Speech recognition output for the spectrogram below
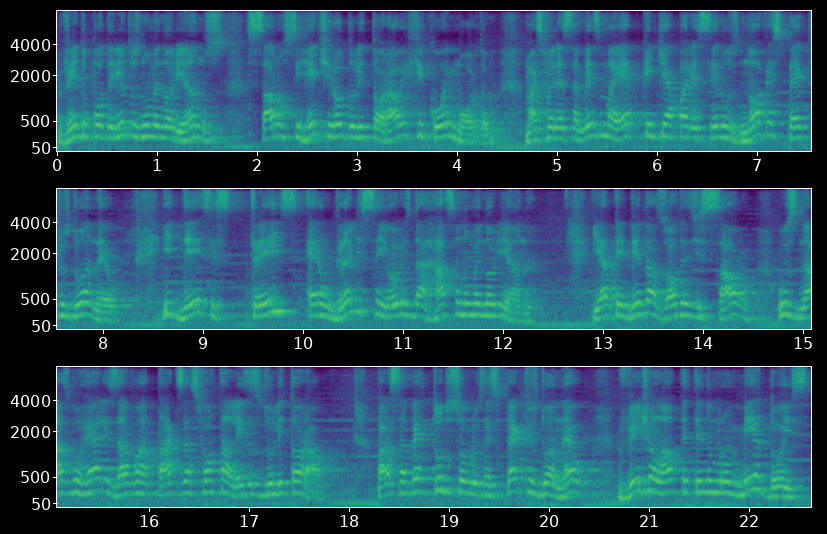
Vendo o poderio dos Númenóreanos, Sauron se retirou do litoral e ficou em Mordor, mas foi nessa mesma época em que apareceram os Nove Espectros do Anel, e desses, três eram grandes senhores da raça Númenóreana e, atendendo às ordens de Sauron, os Nazgûl realizavam ataques às fortalezas do litoral. Para saber tudo sobre os Espectros do Anel, vejam lá o TT número 62,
